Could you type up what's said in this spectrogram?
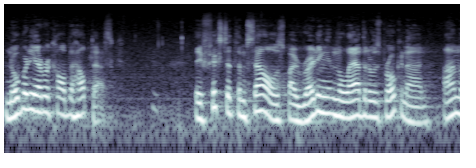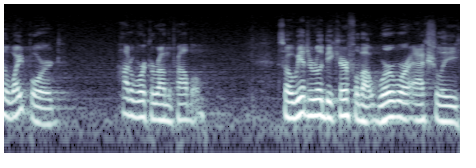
Nobody ever called the help desk. They fixed it themselves by writing in the lab that it was broken on, on the whiteboard, how to work around the problem. So we had to really be careful about where we're actually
